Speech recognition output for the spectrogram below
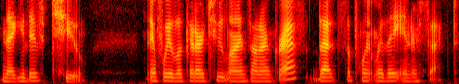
negative 2. And if we look at our two lines on our graph, that's the point where they intersect.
